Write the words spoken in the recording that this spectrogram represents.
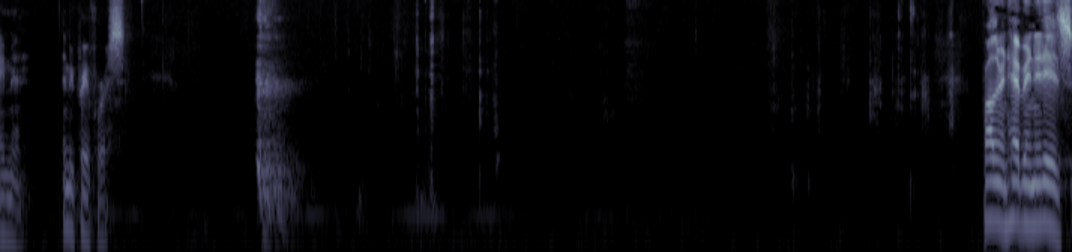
Amen. Let me pray for us. Father in heaven, it is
